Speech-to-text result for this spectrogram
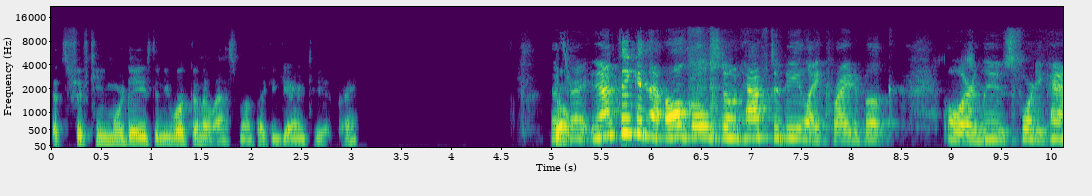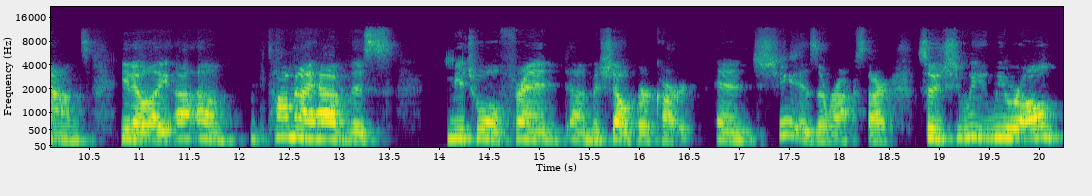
That's 15 more days than you worked on it last month. I can guarantee it, right? That's so. right. And I'm thinking that all goals don't have to be like write a book or lose 40 pounds. You know, like uh, um, Tom and I have this mutual friend, uh, Michelle Burkhardt, and she is a rock star. So she, we we were all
